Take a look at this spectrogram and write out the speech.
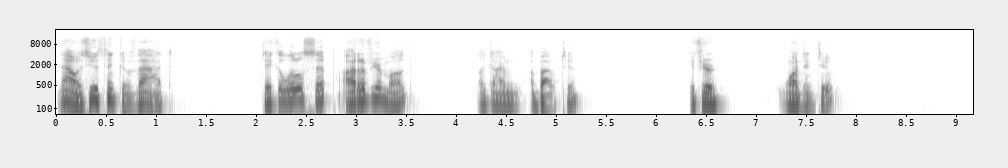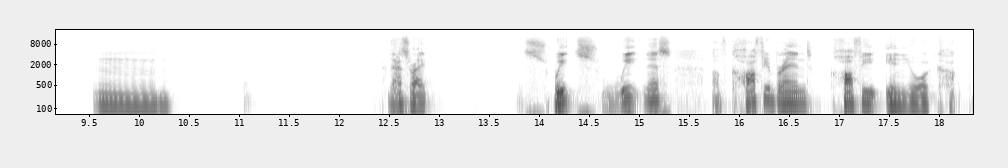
Now, as you think of that, take a little sip out of your mug, like I'm about to, if you're wanting to. Mm. That's right the sweet sweetness of coffee brand coffee in your cup.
